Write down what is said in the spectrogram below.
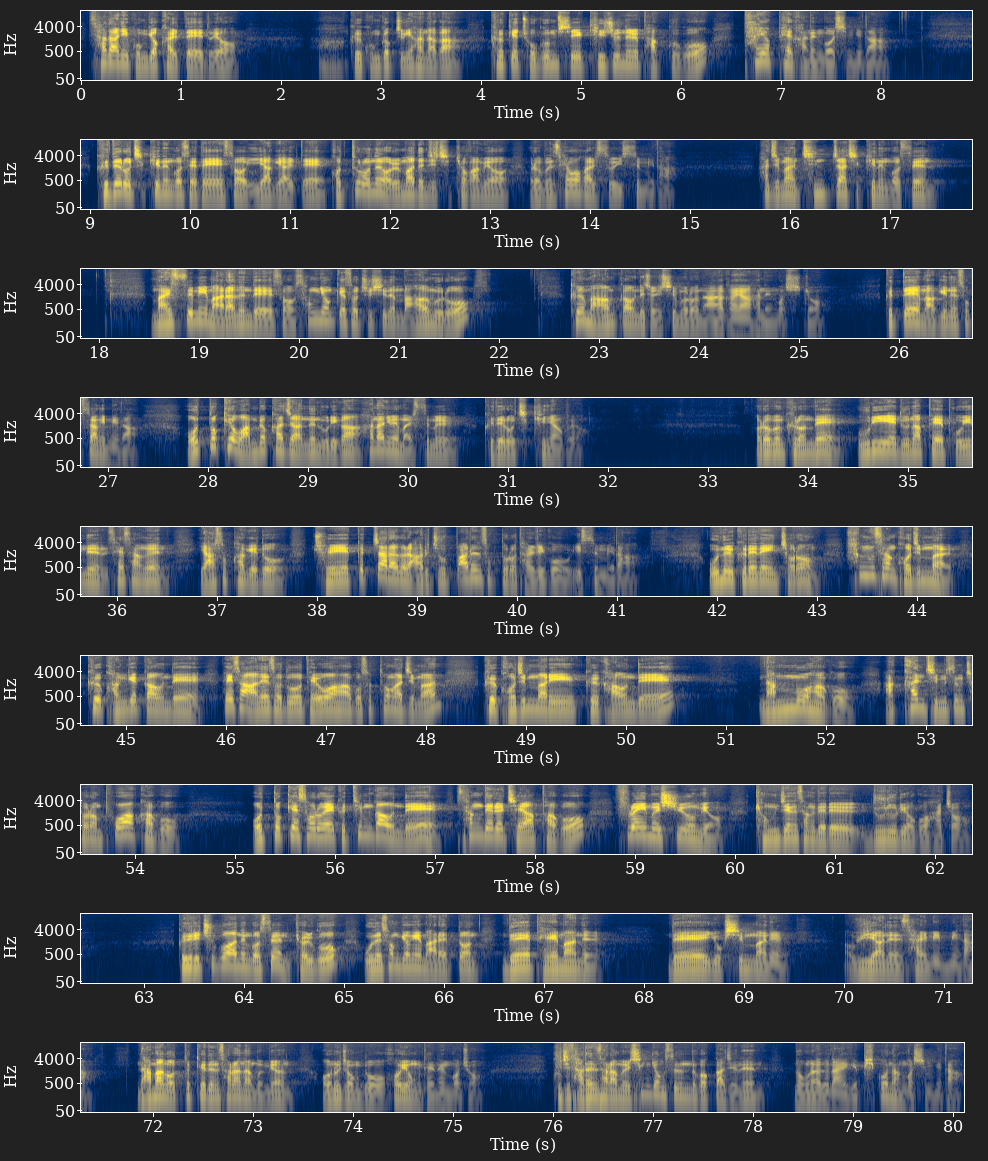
사단이 공격할 때에도요, 아, 그 공격 중에 하나가 그렇게 조금씩 기준을 바꾸고 타협해 가는 것입니다. 그대로 지키는 것에 대해서 이야기할 때 겉으로는 얼마든지 지켜가며 여러분 세워갈 수 있습니다. 하지만 진짜 지키는 것은 말씀이 말하는 데에서 성령께서 주시는 마음으로 그 마음 가운데 전심으로 나아가야 하는 것이죠. 그때 마귀는 속삭입니다. 어떻게 완벽하지 않는 우리가 하나님의 말씀을 그대로 지키냐고요. 여러분 그런데 우리의 눈앞에 보이는 세상은 야속하게도 죄의 끝자락을 아주 빠른 속도로 달리고 있습니다. 오늘 그레데인처럼 항상 거짓말, 그 관계 가운데 회사 안에서도 대화하고 소통하지만 그 거짓말이 그 가운데에 난무하고 악한 짐승처럼 포악하고 어떻게 서로의 그 팀 가운데에 상대를 제압하고 프레임을 씌우며 경쟁 상대를 누르려고 하죠. 그들이 추구하는 것은 결국 오늘 성경에 말했던 내 배만을, 내 욕심만을 위하는 삶입니다. 나만 어떻게든 살아남으면 어느 정도 허용되는 거죠. 굳이 다른 사람을 신경 쓰는 것까지는 너무나도 나에게 피곤한 것입니다.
